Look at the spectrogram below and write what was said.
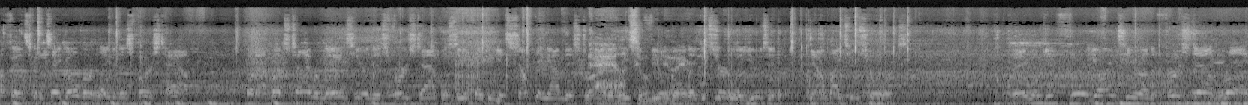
offense going to take over late in this first half. But not much time remains here in this first half. We'll see if they can get something out of this drive. Yeah, At least a field goal. They could certainly use it down by two scores. They will get four yards here on the first down run,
